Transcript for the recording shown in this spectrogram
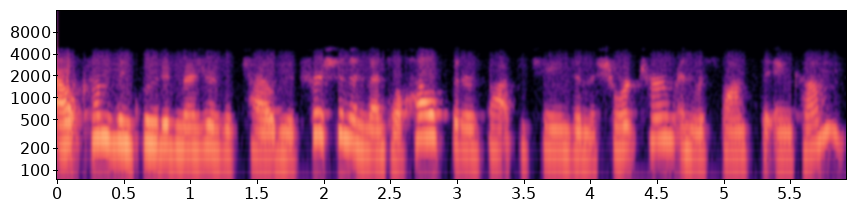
outcomes included measures of child nutrition and mental health that are thought to change in the short term in response to income.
